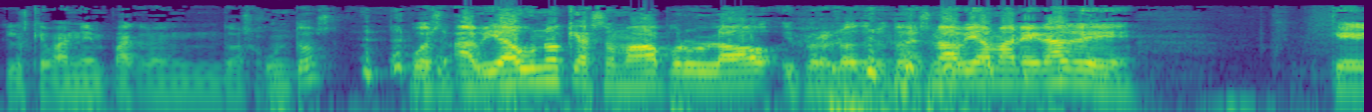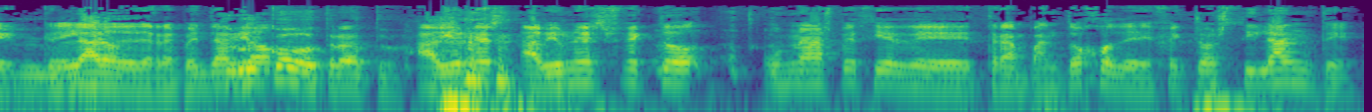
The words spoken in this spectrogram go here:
los que van en pack en dos juntos, pues había uno que asomaba por un lado y por el otro. Entonces no había manera de... Que, claro, de repente había... ¿Truco o trato? Había un, es- había un efecto, una especie de trampantojo, de efecto oscilante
